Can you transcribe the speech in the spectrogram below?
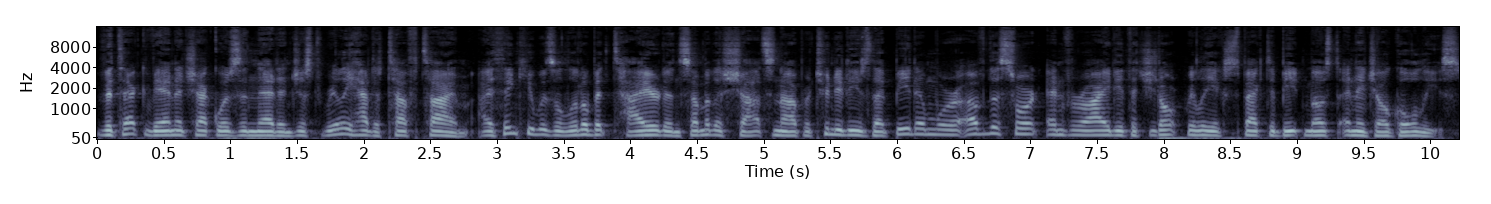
Vitek Vanecek was in net and just really had a tough time. I think he was a little bit tired, and some of the shots and opportunities that beat him were of the sort and variety that you don't really expect to beat most NHL goalies.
